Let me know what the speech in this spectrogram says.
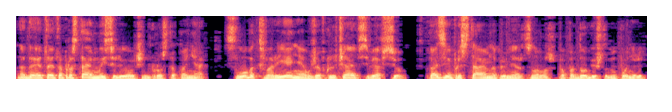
Надо, это, это простая мысль, ее очень просто понять. Слово творение уже включает в себя все. Давайте себе представим, например, снова по подобию, чтобы мы поняли,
